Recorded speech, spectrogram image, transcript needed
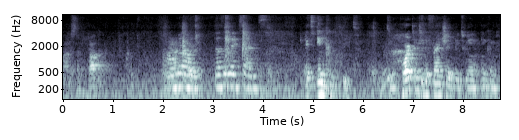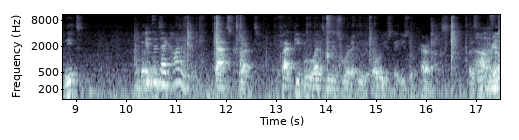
a lot of stuff to talk about. We're not no, gonna- doesn't make sense. It's incomplete. It's important to differentiate between incomplete and It's a dichotomy. That's correct. In fact, people who like to use this word, I believe it's overused, they use the word paradox. But it's not oh, real.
